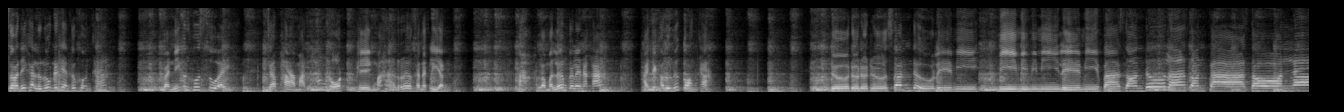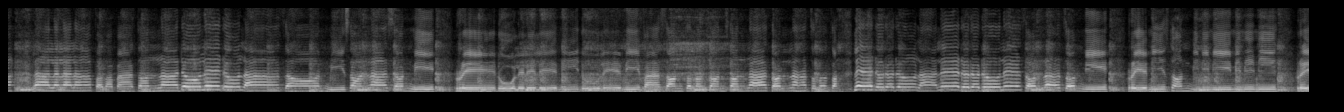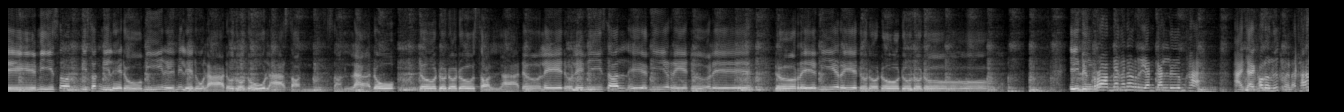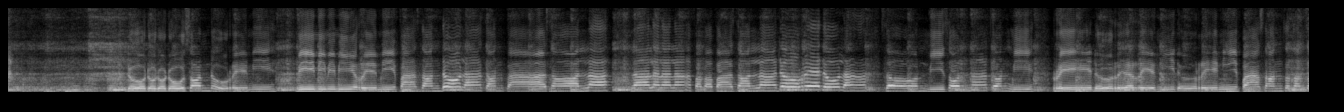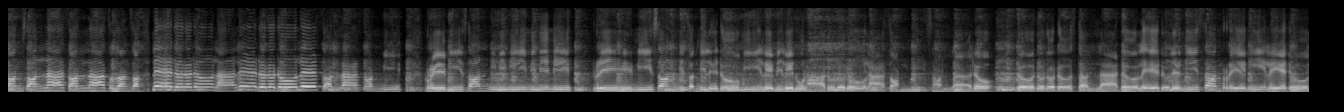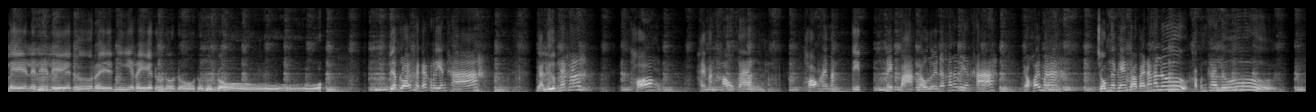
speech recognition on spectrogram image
สวัสดีค่ะลูกๆนักเรียนทุกคนคะวันนี้คุณครูสวยจะพามาท่องโน้ตเพลงมหาฤกษ์ค่ะนักเรียนเรามาเริ่มกันเลยนะคะ หายใจเข้าลึกๆก่อนค่ะ เดอเดอเดอเดอซอนเดอเลมีมีมีมีมีเลมีฟาซอนโดลาซอนฟาซอนลาลาลาลาลาฟาฟาฟาซอนลาโดเลโดลาซอนมีซอนลาซอนมีเรโดเลเลเลมีโดเลมีฟาซอนซอนซอนซอนซอนลาซอนลาซอนซอนซอนเลโดโดโดลาเลโดโดโดเลซอนลาซอนมีเรมีซอนมีมีมีมีมีมีเรมีซอนมีซอนมีเลโดมีเรมีเลโดลาโดโดโดลาซอนมีซอนลาโดโดโดโดโดซอนลาโดเลโดเลมีซอนเลมีเรโดเลโดเรมีเรโดโดโดโดโดโดอีกหนึ่งรอบนะคะนักเรียนกันลืมค่ะ หายใจเข้าลึกๆหน่อยนะคะ โดโดโดโดซอนโดเรมีมีมีมีมีเรมีฟาซอนโดลาซอนฟาซอนลาลาลาลาลาฟาฟาฟาซอนลาโดเรโดลาซอนมีซอนลาซอนมีเรโดเรเรมีโดเรมีฟาซอนซอนซอนซอนซอนลาซอนลาซอนซอนซอนเลโดโดโดลาเลโดโดโดเลซอนลาซอนมีเรมีซอนมีมีมีมีมีมีเรมีซอนมีซอนมีเลโดมีเลมีเลโดลาโดโดโดลาซอนมีซอนลาโดโดโดโดโดซอนลาโดเลโดเลมีซอนเรมีเลโดเลเลเลเลโดเรมีเรโดโดโดโดโดโดเรียบร้อยค่ะนักเรียนคะอย่าลืมนะคะท้องให้มันเข้ากันท้องให้มันติดในปากเราเลยนะคะ นักเรียนคะเดี๋ยวค่อยมา ชมในเพลงต่อไปนะคะลูกขอบคุณค่ะลูก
